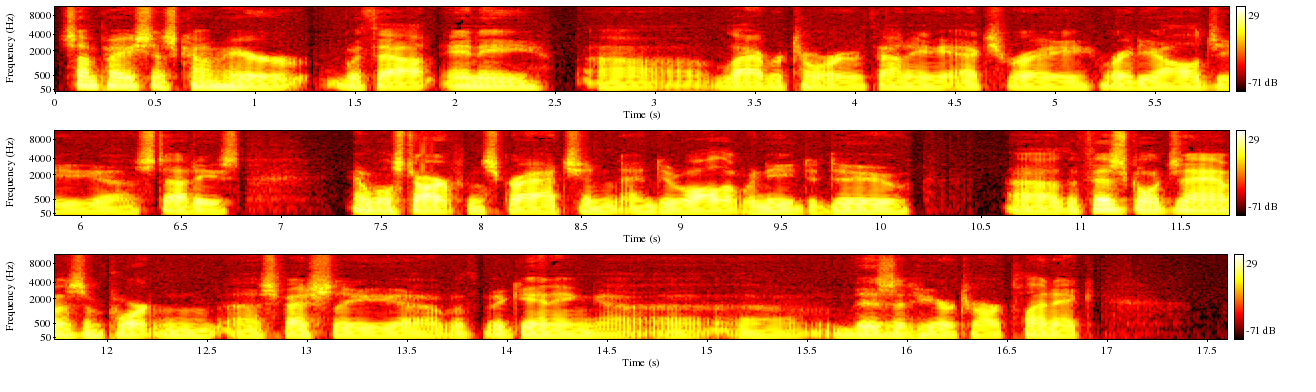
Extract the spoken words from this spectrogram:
some patients come here without any uh, laboratory, without any x ray radiology uh, studies, and we'll start from scratch and, and do all that we need to do. Uh, the physical exam is important, uh, especially with beginning visit here to our clinic,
